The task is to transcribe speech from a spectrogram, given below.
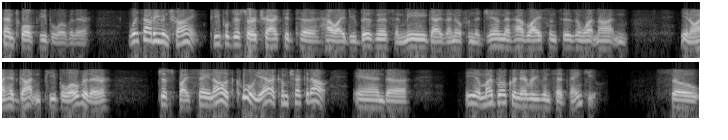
ten, twelve people over there without even trying. People just are attracted to how I do business and me, guys I know from the gym that have licenses and whatnot, and you know, I had gotten people over there just by saying, "Oh, it's cool, yeah, come check it out," and uh, you know, my broker never even said thank you. So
